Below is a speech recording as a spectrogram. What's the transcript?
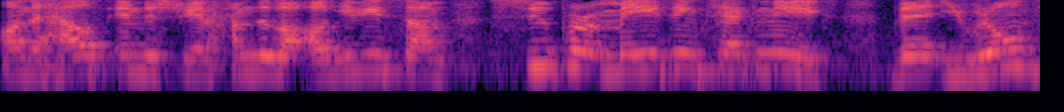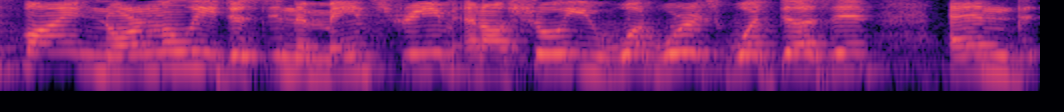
on the health industry and alhamdulillah, I'll give you some super amazing techniques that you don't find normally just in the mainstream and I'll show you what works, what doesn't, and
